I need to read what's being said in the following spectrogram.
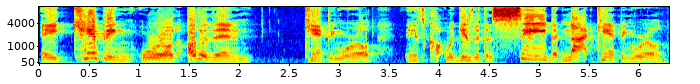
a camping world other than Camping World. It's called, it begins with a C, but not Camping World.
